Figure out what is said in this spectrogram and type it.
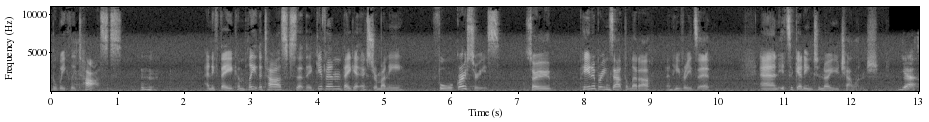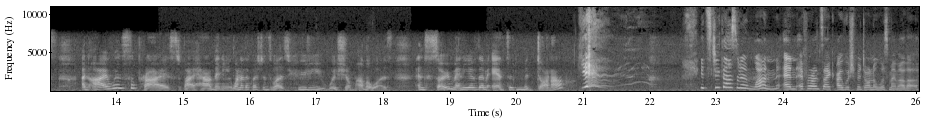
the weekly tasks. Mhm. And if they complete the tasks that they're given, they get extra money for groceries. So Peter brings out the letter and he reads it, and it's a getting to know you challenge. Yes, and I was surprised by how many. One of the questions was, "Who do you wish your mother was?" And so many of them answered Madonna. Yeah. It's 2001, and everyone's like, I wish Madonna was my mother.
